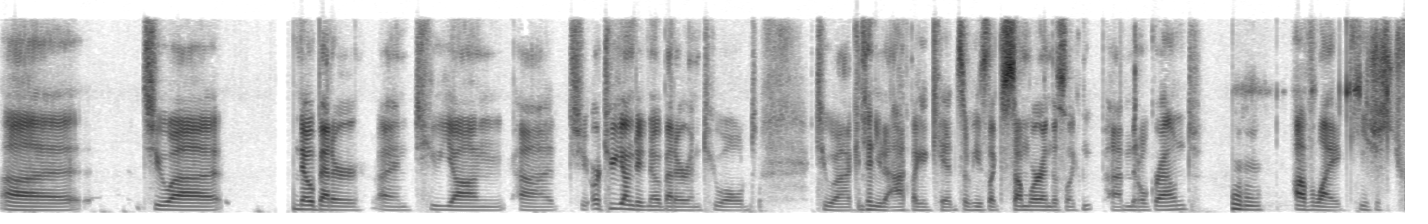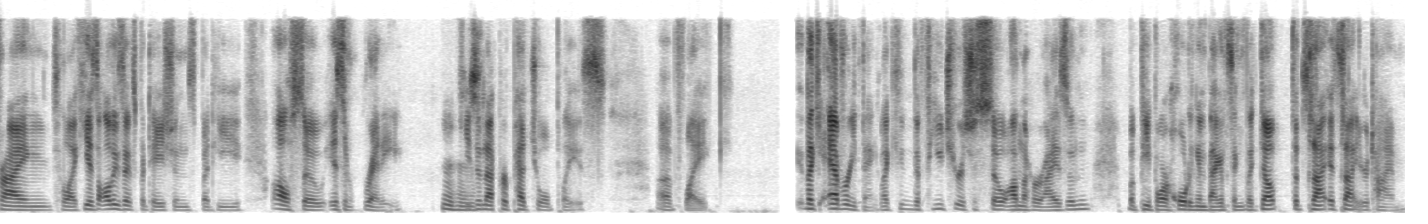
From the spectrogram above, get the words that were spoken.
uh, to uh, know better, and too young, uh, to or too young to know better, and too old to uh, continue to act like a kid. So he's like somewhere in this like uh, middle ground Mhm. of like he's just trying to like he has all these expectations, but he also isn't ready Mhm. he's in that perpetual place of like like everything like the future is just so on the horizon but people are holding him back and saying like nope that's not it's not your time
